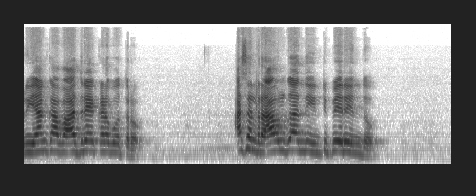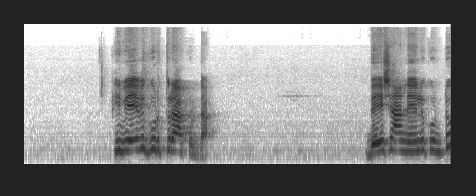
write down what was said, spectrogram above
ప్రియాంక వాద్రే ఎక్కడ పోతారో? అసలు రాహుల్ గాంధీ ఇంటి పేరేందో? ఇవేవి గుర్తు రాకుండా? దేశాన్ని ఏలుకుంటూ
